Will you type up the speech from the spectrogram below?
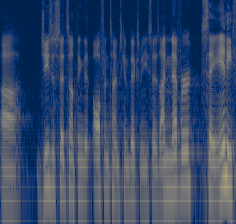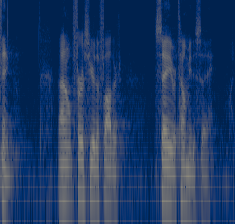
Uh, Jesus said something that oftentimes convicts me. He says, I never say anything I don't first hear the Father say or tell me to say. Like,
